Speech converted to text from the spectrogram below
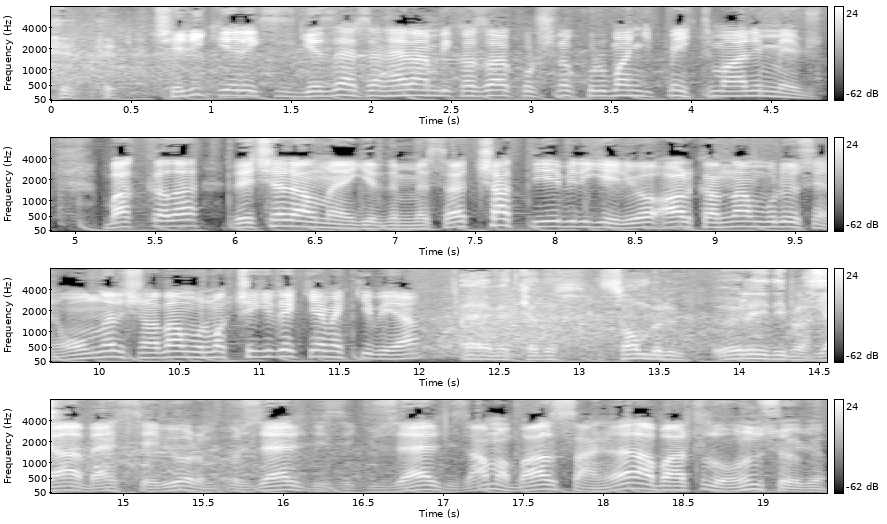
çelik yeleksiz gezersen her an bir kaza kurşuna kurban gitme ihtimalin mevcut. Bakkala reçel almaya girdim mesela. Çat diye biri geliyor arkandan vuruyor seni. Onlar için adam vurmak çekirdek yemek gibi ya. Evet Kadir son bölüm öyleydi biraz. Ya ben seviyorum. Özel dizi, güzel dizi ama bazı sahneler abartılı onu söylüyor.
